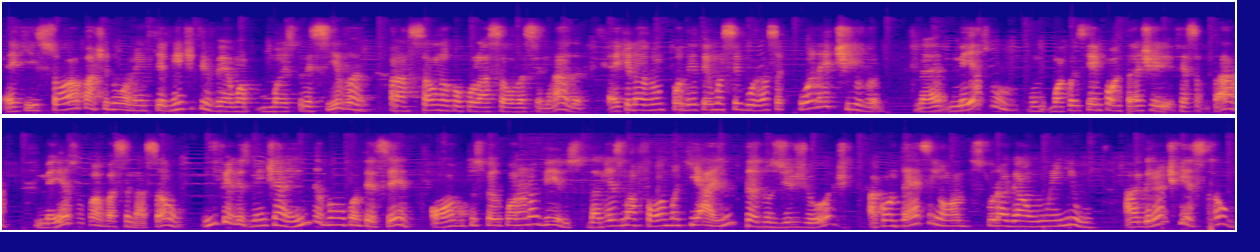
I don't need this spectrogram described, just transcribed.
é que só a partir do momento que a gente tiver uma, uma expressiva fração da população vacinada, é que nós vamos poder ter uma segurança coletiva né? Mesmo uma coisa que é importante ressaltar mesmo com a vacinação, infelizmente ainda vão acontecer óbitos pelo coronavírus. Da mesma forma que ainda nos dias de hoje acontecem óbitos por H1N1. A grande questão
